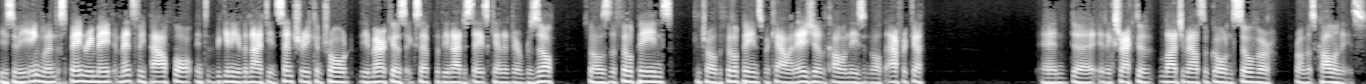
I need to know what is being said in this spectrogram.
vis-a-vis England, Spain remained immensely powerful into the beginning of the 19th century, controlled the Americas except for the United States, Canada, and Brazil, as well as the Philippines, controlled the Philippines, Macau, and Asia, the colonies in North Africa, and uh, it extracted large amounts of gold and silver from its colonies.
